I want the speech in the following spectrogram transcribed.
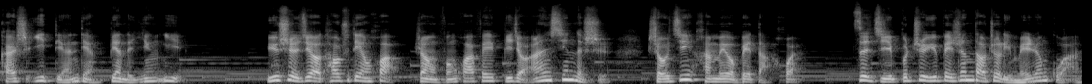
开始一点点变得阴翳，于是就要掏出电话。让冯华飞比较安心的是，手机还没有被打坏。自己不至于被扔到这里没人管。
